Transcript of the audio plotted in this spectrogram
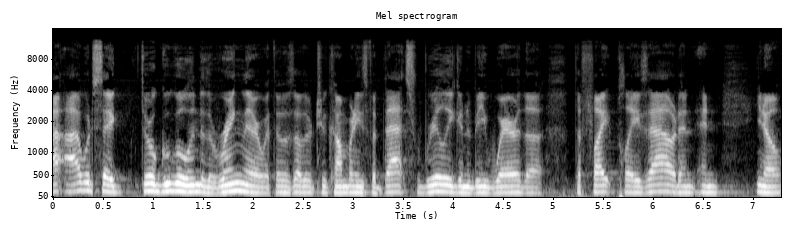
I, I would say throw Google into the ring there with those other two companies, but that's really going to be where the the fight plays out. And and you know,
